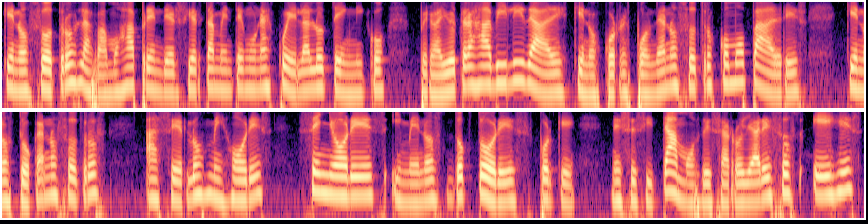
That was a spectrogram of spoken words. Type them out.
que nosotros las vamos a aprender ciertamente en una escuela, lo técnico, pero hay otras habilidades que nos corresponde a nosotros como padres, que nos toca a nosotros a ser los mejores señores y menos doctores porque necesitamos desarrollar esos ejes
